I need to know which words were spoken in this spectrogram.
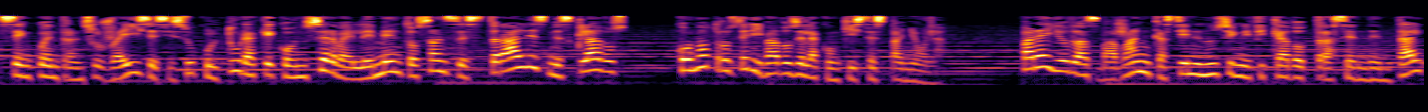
se encuentran sus raíces y su cultura que conserva elementos ancestrales mezclados con otros derivados de la conquista española. Para ellos las barrancas tienen un significado trascendental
